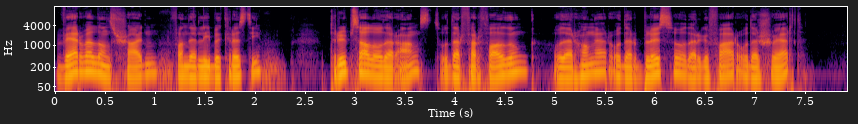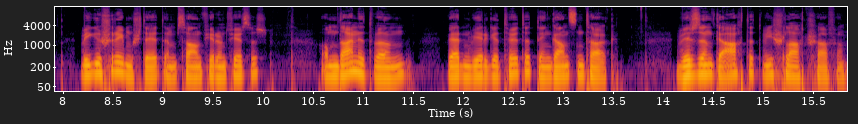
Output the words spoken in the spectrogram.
Wer will uns scheiden von der Liebe Christi? Trübsal oder Angst oder Verfolgung oder Hunger oder Blöße oder Gefahr oder Schwert? Wie geschrieben steht im Psalm 44, um deinetwillen werden wir getötet den ganzen Tag. Wir sind geachtet wie Schlachtschafe.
